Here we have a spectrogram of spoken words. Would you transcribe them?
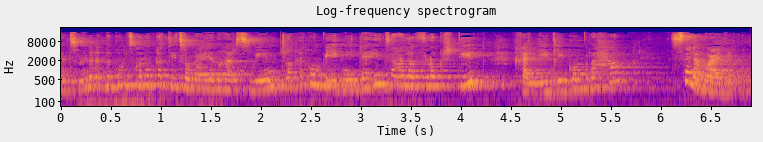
كنتمنى انكم تكونوا قضيتوا معايا نهار زوين نتلاقاكم باذن الله تعالى فلوق جديد خليت لكم راحه السلام عليكم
